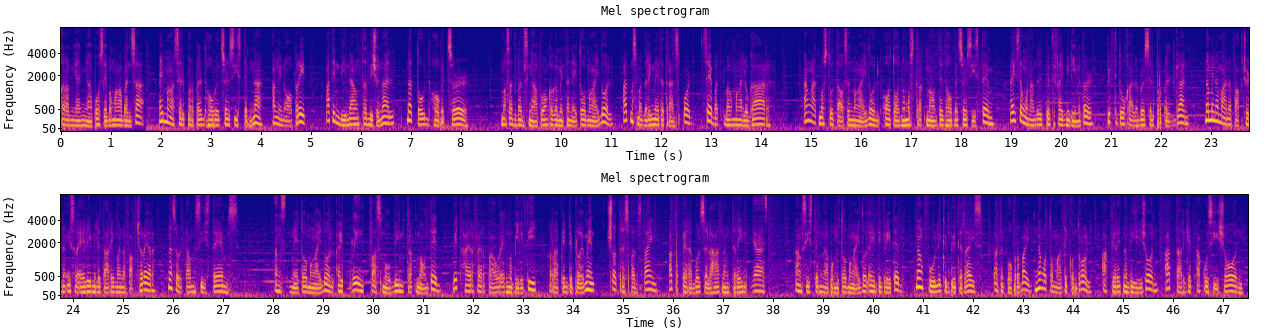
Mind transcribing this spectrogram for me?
Karamihan nga po sa ibang mga bansa ay mga self-propelled howitzer system na ang ino-operate at hindi na ang tradisyonal na towed howitzer. Mas advanced nga po ang kagamitan na ito mga idol at mas madaling na ita-transport sa iba't ibang mga lugar. Ang Atmos 2000 mga idol autonomous truck mounted howitzer system ay isang 155mm 52 caliber self-propelled gun na minamanufacture ng Israeli military manufacturer na Sultam Systems. Ang SIM na ito mga idol ay range fast moving truck mounted with higher firepower and mobility, rapid deployment, short response time at operable sa lahat ng terrain areas. Ang system nga po nito mga idol ay integrated ng fully computerized at nagpo-provide ng automatic control, accurate navigation at target acquisition.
